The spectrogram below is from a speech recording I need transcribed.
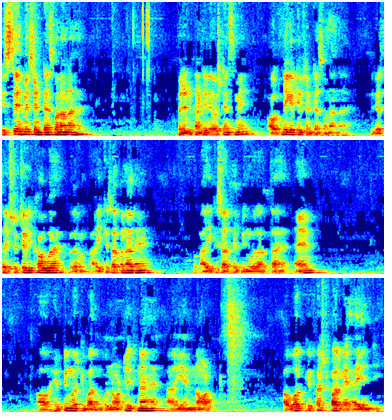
इससे हमें सेंटेंस बनाना है, प्रेजेंट कंटिन्यूस टेंस में, और नेगेटिव सेंटेंस बनाना है। तो जैसा स्ट्रक्चर लिखा हुआ है, अगर हम आई के साथ बना रहे हैं तो आई के साथ हेल्पिंग वर्ड आता है एम और हेल्पिंग वर्ड के बाद हमको नॉट लिखना है आई एम नॉट और वर्क के फ़र्स्ट फॉर्म में आई एन जी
